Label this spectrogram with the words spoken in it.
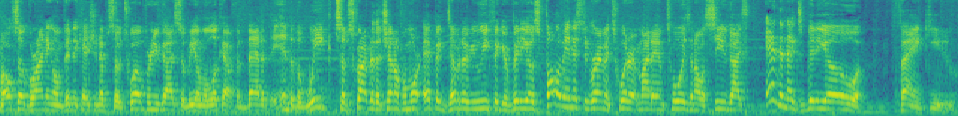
Also, grinding on Vindication episode 12 for you guys, so be on the lookout for that at the end of the week. Subscribe to the channel for more epic WWE figure videos. Follow me on Instagram and Twitter at MyDamnToys, and I will see you guys in the next video. Thank you.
